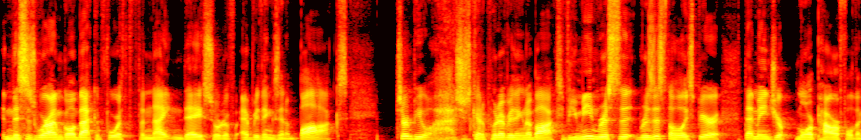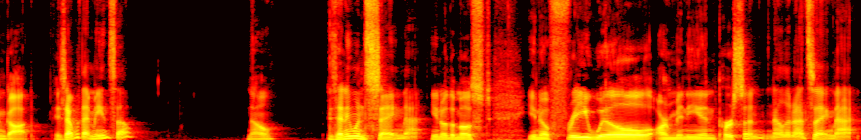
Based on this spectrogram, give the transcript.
and this is where I'm going back and forth the night and day, sort of everything's in a box. Certain people, ah, I just got to put everything in a box. If you mean resist, resist the Holy Spirit, that means you're more powerful than God. Is that what that means, though? No. Is anyone saying that? You know, the most, you know, free will Arminian person? No, they're not saying that.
